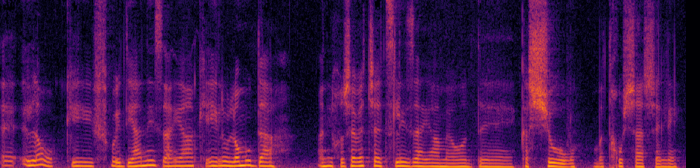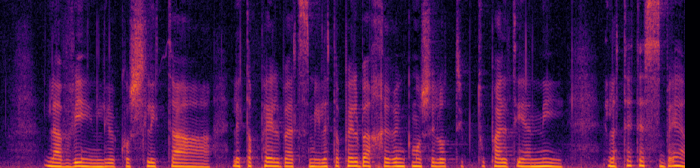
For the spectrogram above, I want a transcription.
אה, לא, כי פרוידיאני זה היה כאילו לא מודע. אני חושבת שאצלי זה היה מאוד uh, קשור בתחושה שלי. להבין, לרכוש שליטה, לטפל בעצמי, לטפל באחרים כמו שלא טופלתי אני, לתת הסבר.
